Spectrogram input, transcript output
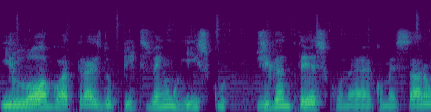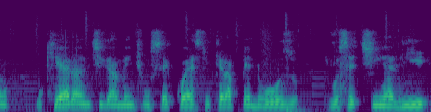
e logo atrás do Pix vem um risco gigantesco, né? Começaram o que era antigamente um sequestro que era penoso, você tinha ali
